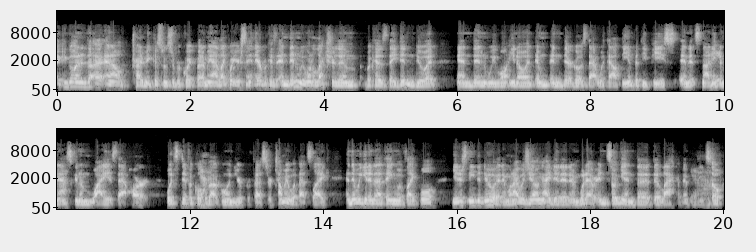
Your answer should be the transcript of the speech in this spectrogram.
I can go into and I'll try to make this one super quick, but I mean, I like what you're saying there because, and then we want to lecture them because they didn't do it. And then we want, you know, and, and, and there goes that without the empathy piece. And it's not right. even asking them, why is that hard? What's difficult yeah. about going to your professor? Tell me what that's like. And then we get into that thing with like, well, you just need to do it. And when I was young, I did it and whatever. And so again, the, the lack of empathy. Yeah. So,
